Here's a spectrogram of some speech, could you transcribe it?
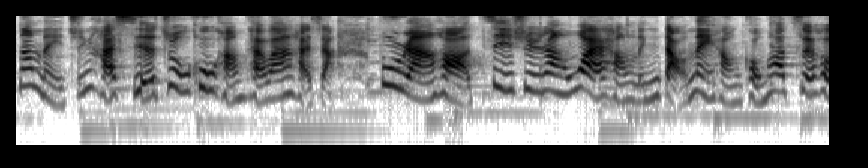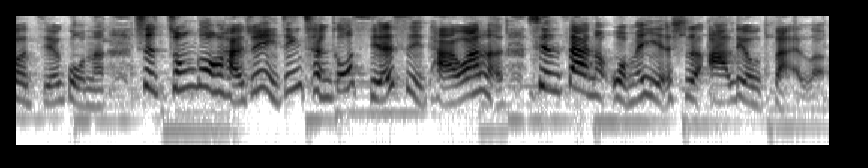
那美军还协助护航台湾海峡，不然哈，继续让外行领导内行，恐怕最后的结果呢，是中共海军已经成功协血洗台湾了。现在呢，我们也是阿六仔了。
